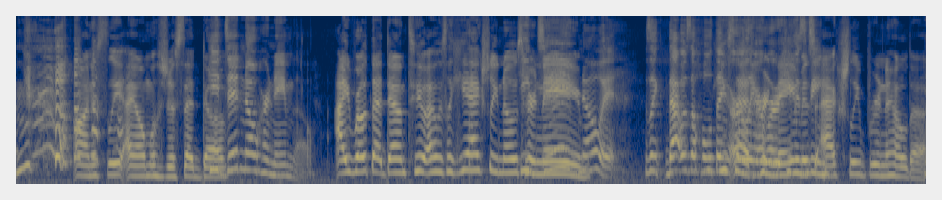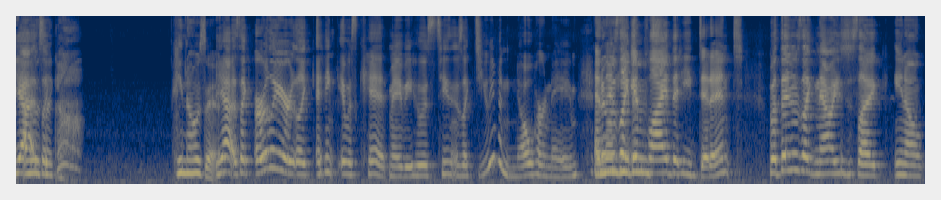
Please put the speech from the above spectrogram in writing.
Honestly, I almost just said Dove. he did know her name though. I wrote that down too. I was like, he actually knows He her name. He did know it. It's like that was the whole thing said earlier her where name he was is being actually Brunhilde. Yeah, I it's was like, like- he knows it. Yeah, it's like earlier, like I think it was Kit maybe who was teasing. It was like, "Do you even know her name?" And, And it was like implied that he didn't. But then it's like now he's just like, you know,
